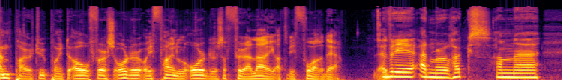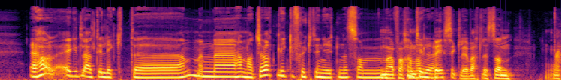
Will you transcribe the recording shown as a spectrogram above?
Empire 2.0 First Order, og i Final Order så føler jeg at vi får det. Fordi Admiral Hux, han eh, Jeg har egentlig alltid likt han, men han har ikke vært like fryktinngytende som, Nei, for han tidligere. har basically vært litt sånn Mm.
